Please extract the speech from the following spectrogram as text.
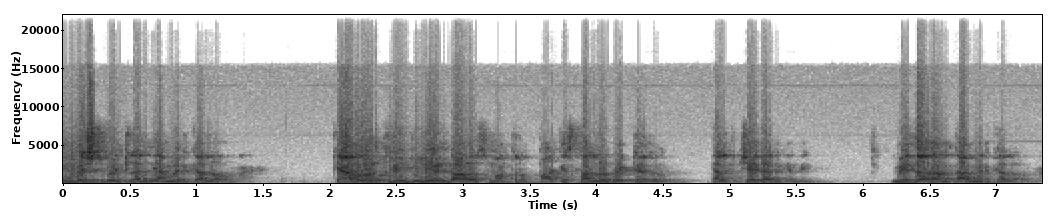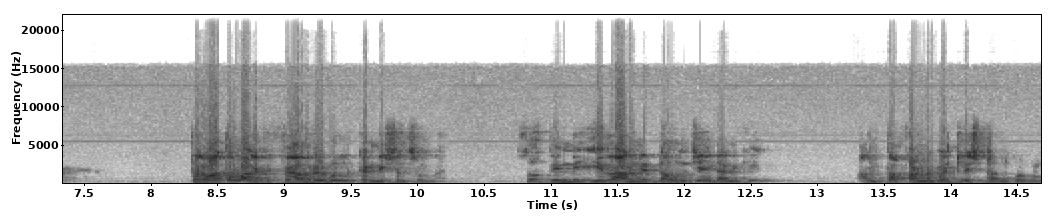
ఇన్వెస్ట్మెంట్లు అన్ని అమెరికాలో ఉన్నాయి. కేవలం త్రీ బిలియన్ డాలర్స్ మాత్రం పాకిస్తాన్లో పెట్టారు హెల్ప్ చేయడానికని. మిగతాదంతా అమెరికాలో ఉన్నాయి. తర్వాత వాళ్ళకి ఫేవరబుల్ కండిషన్స్ ఉన్నాయి. సో దీన్ని ఇరాన్ని డౌన్ చేయడానికి అంత ఫండమెంటలిస్ట్ అనుకోను.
